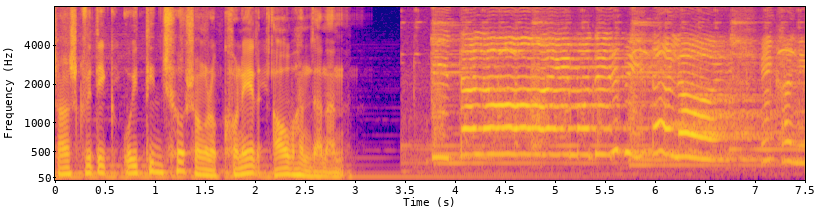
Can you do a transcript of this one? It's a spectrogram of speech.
সাংস্কৃতিক ঐতিহ্য সংরক্ষণের আহ্বান জানান। এখানে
